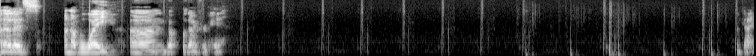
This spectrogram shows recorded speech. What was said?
I know there's another way, um, but we're going through here. Okay.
